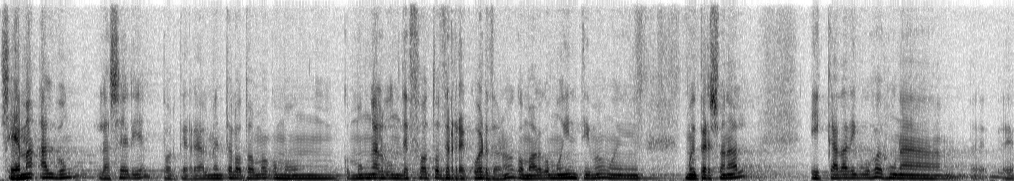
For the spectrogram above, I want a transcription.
Se llama álbum la serie porque realmente lo tomo como un, como un álbum de fotos de recuerdo, ¿no? como algo muy íntimo, muy, muy personal y cada dibujo es una, eh,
